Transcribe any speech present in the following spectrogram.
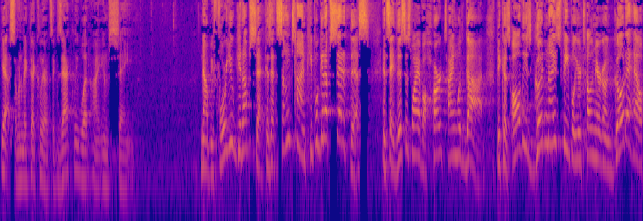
Yes, I'm going to make that clear. That's exactly what I am saying. Now, before you get upset, because at some time people get upset at this and say, This is why I have a hard time with God. Because all these good, nice people you're telling me are going to go to hell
